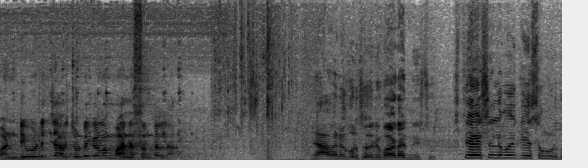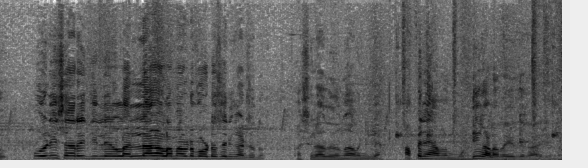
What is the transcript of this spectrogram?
വണ്ടി പിടിച്ച് അവച്ചോണ്ടിരിക്കാനുള്ള മനസ്സുണ്ടല്ല. ഞാൻ അവനെ കുറിച്ച് ഒരുപാട് അന്വേഷിച്ചു. സ്റ്റേഷനിൽ പോയി കേസും കൊടുത്തു. പോലീസ് പോലീസുകാർ ജില്ലയിലുള്ള എല്ലാ കള്ളന്മാരുടെ ഫോട്ടോസ് എനിക്ക് കാണിച്ചു തന്നു. പക്ഷേ അതൊന്നും അവനില്ല. അപ്പം ഞാൻ അവൻ മുടി കളർ ചെയ്ത കാര്യം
